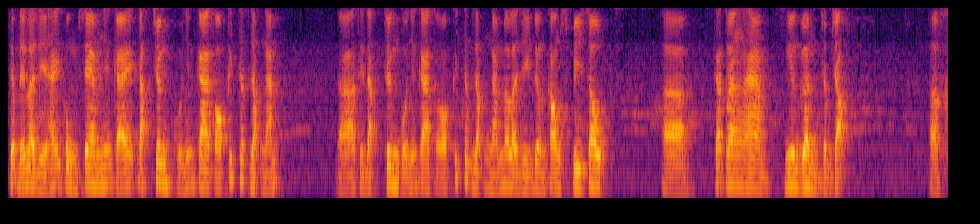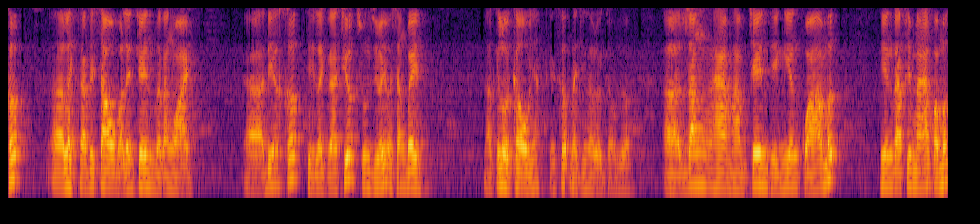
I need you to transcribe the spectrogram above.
tiếp đến là gì? Hãy cùng xem những cái đặc trưng của những ca có kích thước dọc ngắn. Đó, thì đặc trưng của những ca có kích thước dọc ngắn đó là gì? Đường cong spi sâu à, các răng hàm nghiêng gần trầm trọng à, khớp à, lệch ra phía sau và lên trên và ra ngoài. À, đĩa khớp thì lệch ra trước xuống dưới và sang bên. Đó, cái lồi cầu nhé cái khớp này chính là lồi cầu rồi à, răng hàm hàm trên thì nghiêng quá mức nghiêng ra phía má quá mức.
